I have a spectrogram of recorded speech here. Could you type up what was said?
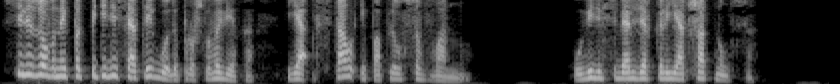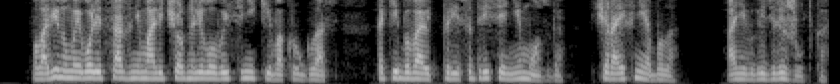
стилизованный под 50-е годы прошлого века. Я встал и поплелся в ванну. Увидев себя в зеркале, я отшатнулся. Половину моего лица занимали черно-лиловые синяки вокруг глаз, какие бывают при сотрясении мозга. Вчера их не было. Они выглядели жутко.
